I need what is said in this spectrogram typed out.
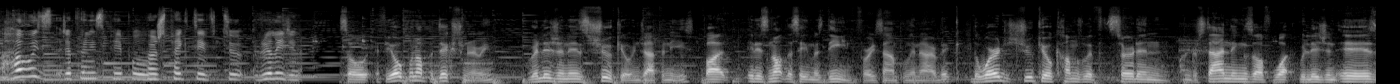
How is Japanese people perspective to religion? So if you open up a dictionary, religion is shukyo in Japanese, but it is not the same as deen, for example, in Arabic. The word shukyo comes with certain understandings of what religion is.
